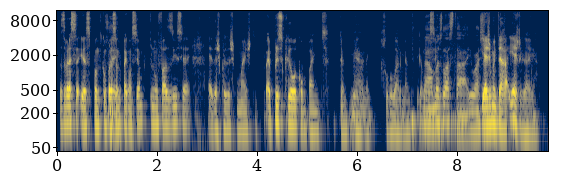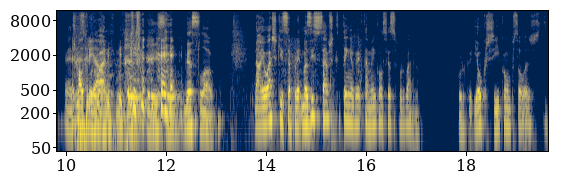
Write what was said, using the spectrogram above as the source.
Estás a ver esse, esse ponto de comparação Sei. que pegam sempre? Tu não fazes isso, é, é das coisas que mais. Tipo, é por isso que eu acompanho-te tanto, Yeah. regularmente. digamos Não, assim. mas lá está. Eu acho E és muito errado. E és gaya. É, És sou mal criado. tu, por isso vê-se logo. Não, eu acho que isso aprende, mas isso sabes que tem a ver também com ser suburbano. Porque eu cresci com pessoas, de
